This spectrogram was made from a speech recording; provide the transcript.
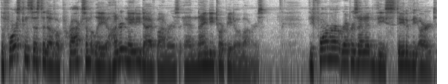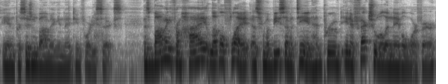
the force consisted of approximately 180 dive bombers and 90 torpedo bombers. The former represented the state of the art in precision bombing in 1946 as bombing from high level flight, as from a B 17, had proved ineffectual in naval warfare,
